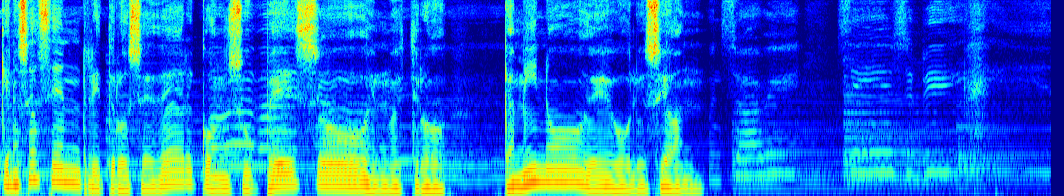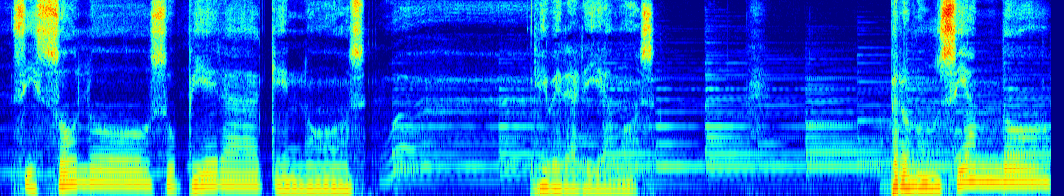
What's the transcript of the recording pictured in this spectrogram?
que nos hacen retroceder con su peso en nuestro camino de evolución. Si solo supiera que nos liberaríamos, pronunciando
